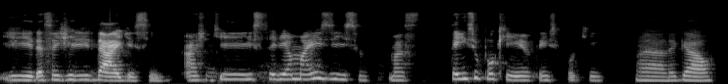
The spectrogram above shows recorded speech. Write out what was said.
de dessa agilidade, assim. Acho que seria mais isso, mas tem-se um pouquinho, tem-se um pouquinho. Ah, legal.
